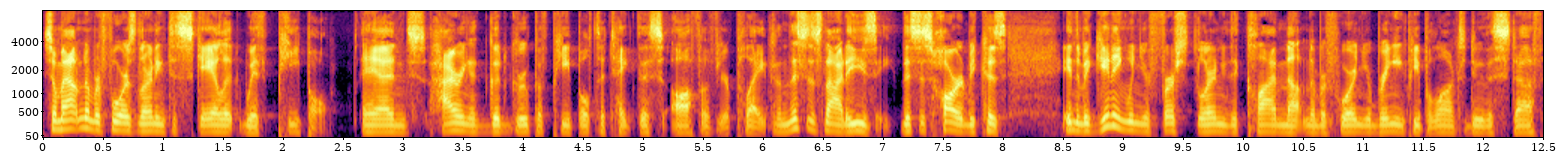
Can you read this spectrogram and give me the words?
So mountain number four is learning to scale it with people and hiring a good group of people to take this off of your plate. And this is not easy. This is hard because in the beginning, when you're first learning to climb mountain number four and you're bringing people on to do this stuff,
